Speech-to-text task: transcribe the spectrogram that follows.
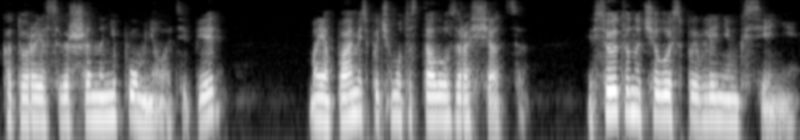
которое я совершенно не помнила. Теперь моя память почему-то стала возвращаться. И все это началось с появлением Ксении.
